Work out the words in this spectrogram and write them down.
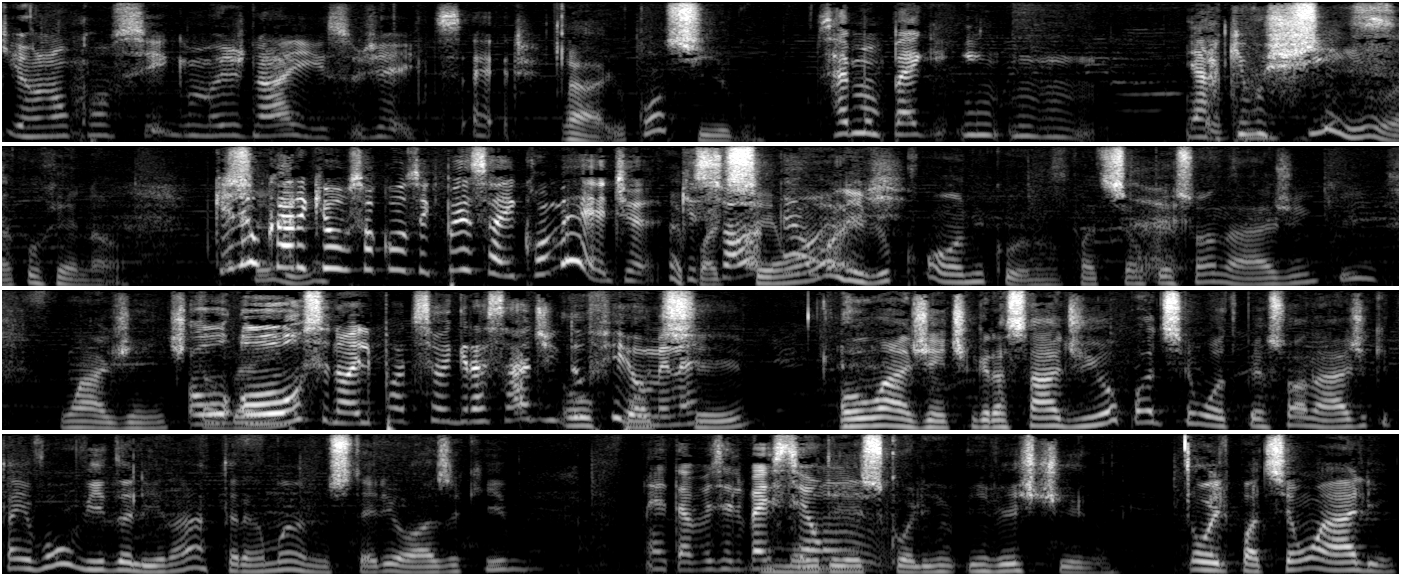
Que eu não consigo imaginar isso, gente, sério. Ah, eu consigo. Simon Pegg em, em, em Arquivo X? Sim, é por que não? Porque ele é um cara que eu só consigo pensar em comédia. É, que pode só ser um hoje. alívio cômico, pode ser um É. personagem que um agente Ou, também. ou senão ele pode ser o engraçadinho ou do filme, pode né? ser ou um agente engraçadinho, ou pode ser um outro personagem que está envolvido ali na trama misteriosa que É, talvez ele vai ser um. escolhe e investiga. Ou ele pode ser um alien.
